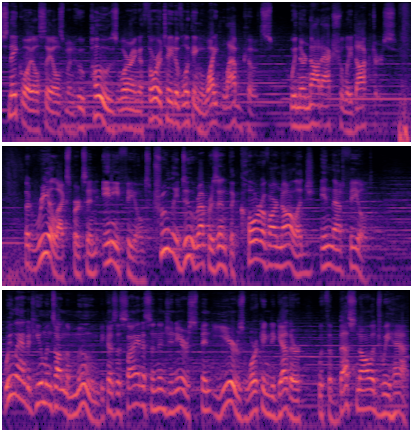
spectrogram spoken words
snake oil salesmen who pose wearing authoritative-looking white lab coats when they're not actually doctors. But real experts in any field truly do represent the core of our knowledge in that field. We landed humans on the moon because the scientists and engineers spent years working together with the best knowledge we had.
